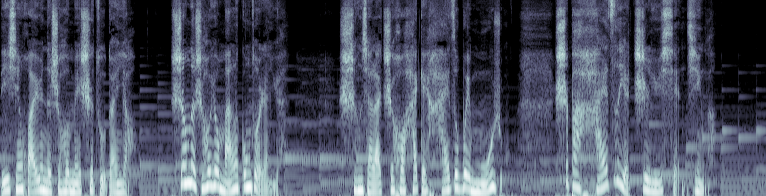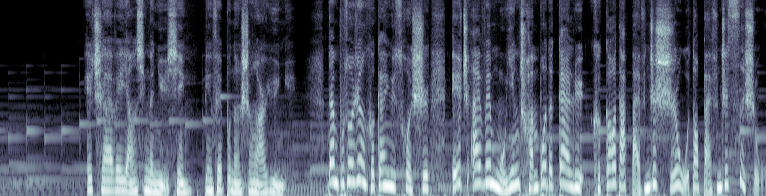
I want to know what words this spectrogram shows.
黎心怀孕的时候没吃阻断药，生的时候又瞒了工作人员，生下来之后还给孩子喂母乳，是把孩子也置于险境了。HIV 阳性的女性并非不能生儿育女，但不做任何干预措施，HIV 母婴传播的概率可高达百分之十五到百分之四十五。”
